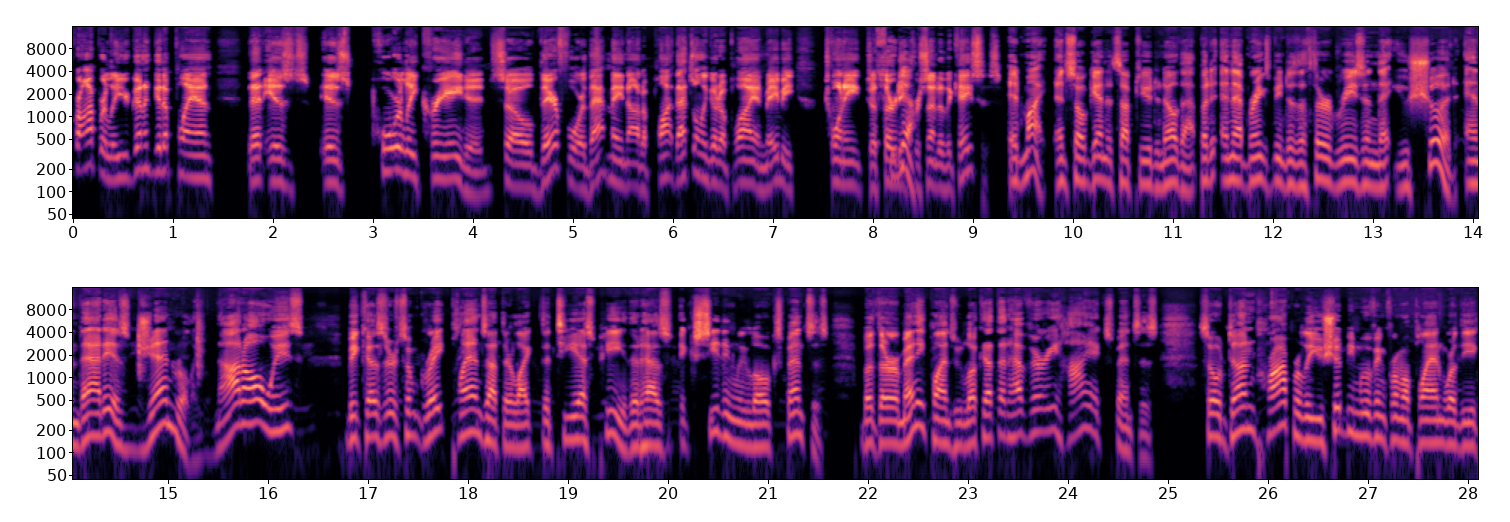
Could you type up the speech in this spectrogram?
properly. You're going to get a plan that is is poorly created. So therefore, that may not apply. That's only going to apply in maybe twenty to thirty Yeah. percent of the cases. It might. And so again, it's up to you to know that. But and that brings me to the third reason that you should, and that is generally, not always, because there's some great plans out there like the TSP that has exceedingly low expenses. But there are many plans we look at that have very high expenses. So done properly, you should be moving from a plan where the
